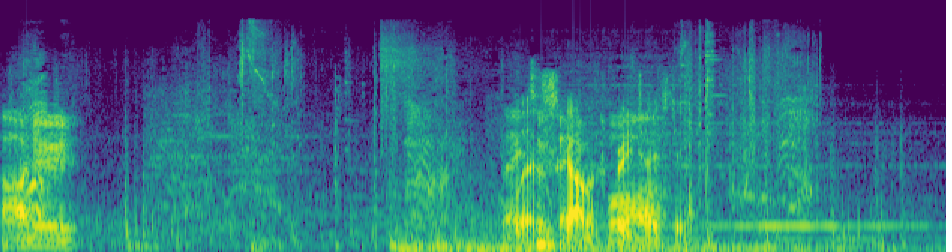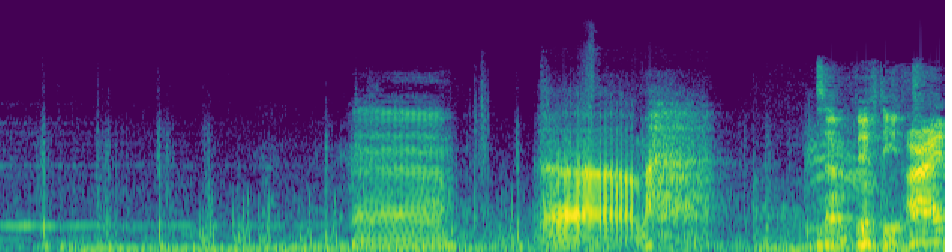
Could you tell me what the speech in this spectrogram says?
Oh, dude. They Well, took this the looks pretty tasty. Um, Um, 750. All right.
